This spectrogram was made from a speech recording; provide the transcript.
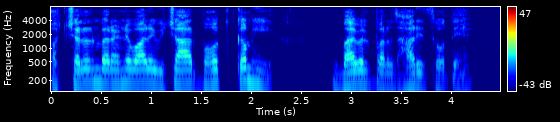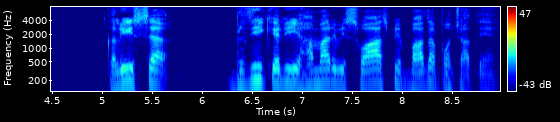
और चलन में रहने वाले विचार बहुत कम ही बाइबल पर आधारित होते हैं। कलीसिया वृद्धि के लिए हमारे विश्वास में बाधा पहुंचाते हैं।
